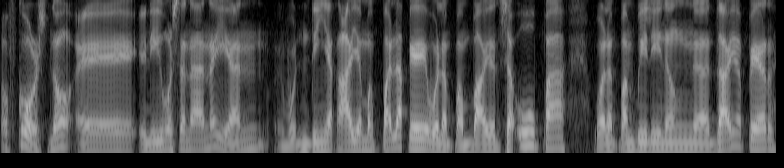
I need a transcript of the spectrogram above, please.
Of course, no? Eh, iniwan sa nanay yan, hindi niya kaya magpalaki, walang pambayad sa upa, walang pambili ng uh, diaper.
